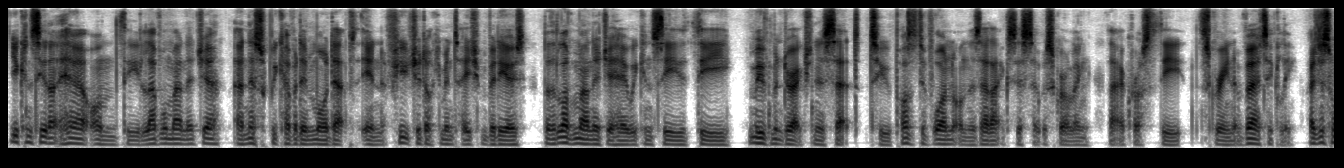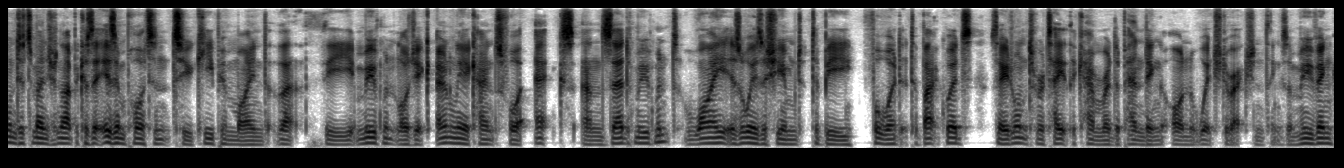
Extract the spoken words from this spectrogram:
You can see that here on the level manager, and this will be covered in more depth in future documentation videos. But the level manager here, we can see the movement direction is set to positive one on the z-axis, so we're scrolling that across the screen vertically. I just wanted to mention that because it is important to keep in mind that the movement logic only accounts for x and z movement. y is always assumed to be forward to backwards, so you'd want to rotate the camera depending on which direction things are moving.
